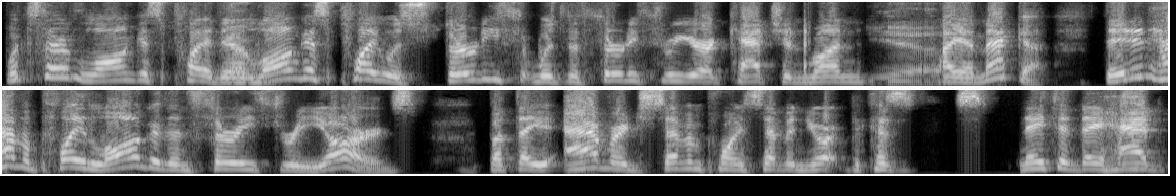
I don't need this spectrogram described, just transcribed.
What's their longest play? Their Um, longest play was 30 was the 33 yard catch and run Yeah. by Emeka. They didn't have a play longer than 33 yards, but they averaged 7.7 yards because Nathan, they had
